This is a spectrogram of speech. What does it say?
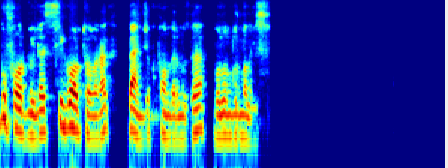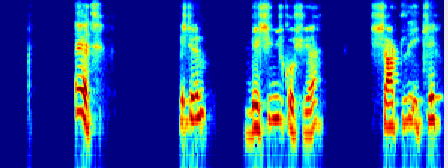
bu formuyla sigorta olarak bence kuponlarımızda bulundurmalıyız. Evet. Geçelim 5. koşuya. Şartlı 2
